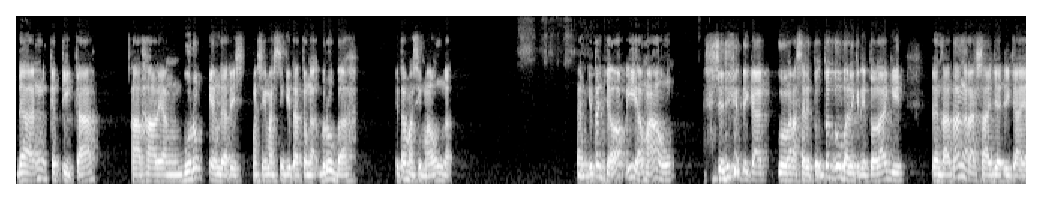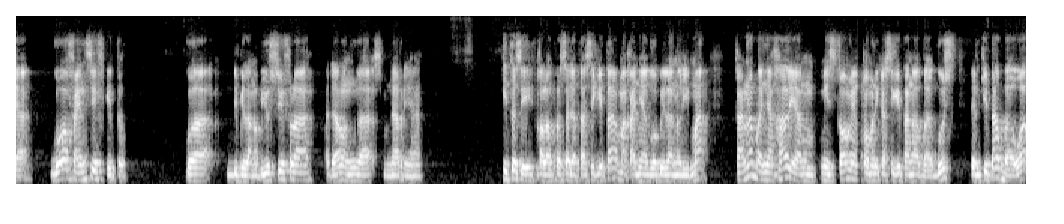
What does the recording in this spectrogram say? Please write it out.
Dan ketika hal-hal yang buruk yang dari masing-masing kita tuh nggak berubah, kita masih mau nggak? Dan kita jawab iya mau. Jadi ketika gue ngerasa dituntut, gue balikin itu lagi. Dan Tata ngerasa jadi kayak gue ofensif gitu. Gue dibilang abusive lah, padahal enggak sebenarnya. Itu sih kalau proses adaptasi kita makanya gue bilang lima karena banyak hal yang miskom yang komunikasi kita nggak bagus dan kita bawa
